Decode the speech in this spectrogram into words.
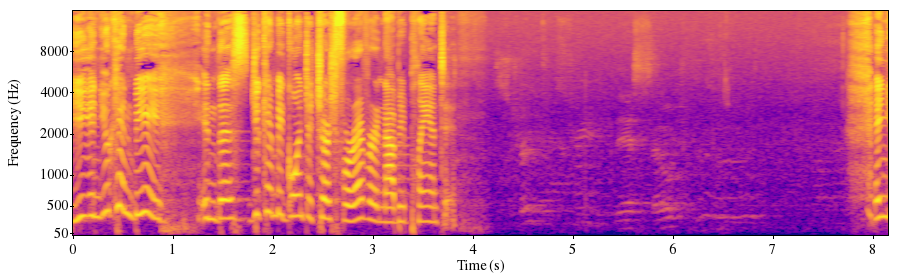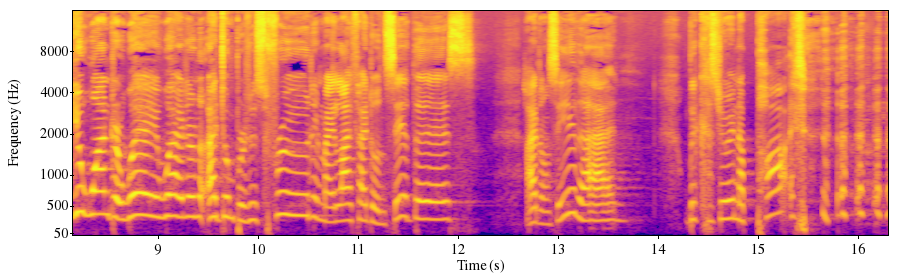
You, and you can be in this, you can be going to church forever and not be planted. And you wonder, wait, why I don't, I don't produce fruit in my life? I don't see this. I don't see that. Because you're in a pot.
